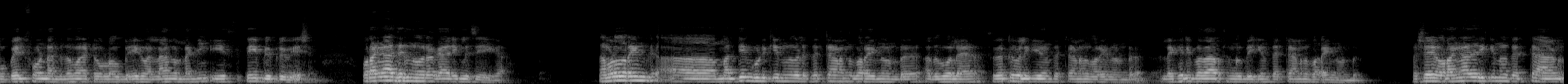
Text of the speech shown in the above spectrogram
മൊബൈൽ ഫോണിന്റെ അമിതമായിട്ടുള്ള ഉപയോഗം അല്ലാന്നുണ്ടെങ്കിൽ ഈ സ്ലീപ് ഡിപ്രിവേഷൻ ഉറങ്ങാതിരുന്ന ഓരോ കാര്യങ്ങൾ ചെയ്യുക. നമ്മൾ പറയും മദ്യം കുടിക്കുന്നത് പോലെ തെറ്റാണെന്ന് പറയുന്നുണ്ട് അതുപോലെ സിഗരറ്റ് വലിക്കുന്നത് തെറ്റാണെന്ന് പറയുന്നുണ്ട് ലഹരി പദാർത്ഥങ്ങൾ ഉപയോഗിക്കുന്നത് തെറ്റാണെന്ന് പറയുന്നുണ്ട്. പക്ഷേ ഉറങ്ങാതിരിക്കുന്നത് തെറ്റാണ്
